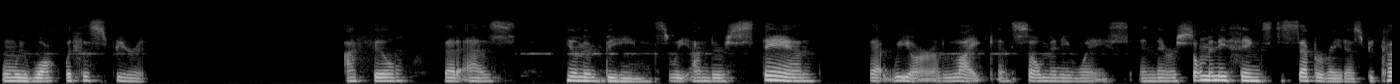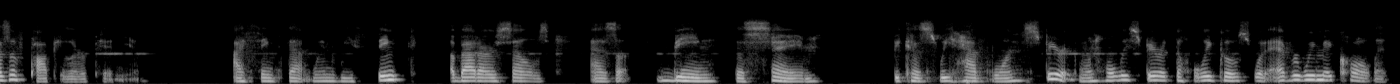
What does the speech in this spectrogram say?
when we walk with the Spirit. I feel that as human beings, we understand that we are alike in so many ways, and there are so many things to separate us because of popular opinion. I think that when we think about ourselves as being the same, because we have one spirit, one Holy Spirit, the Holy Ghost, whatever we may call it.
